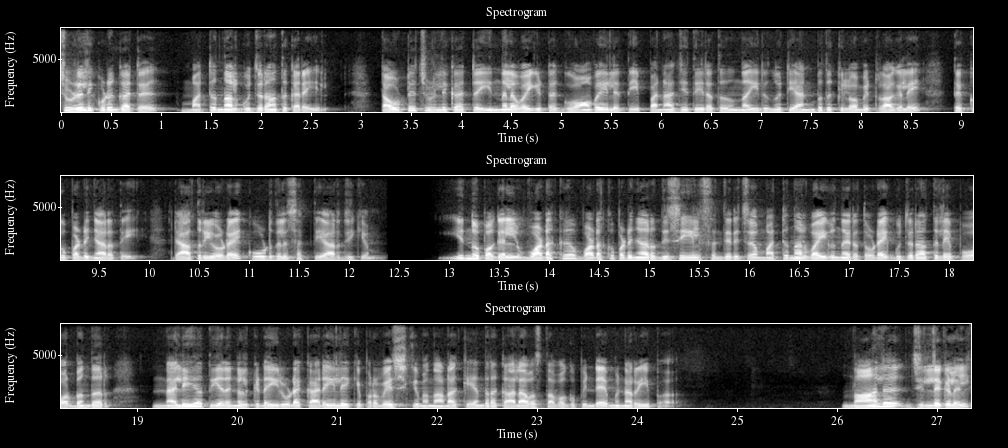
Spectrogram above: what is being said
ചുഴലിക്കൊടുങ്കാറ്റ് മറ്റന്നാൾ ഗുജറാത്ത് കരയിൽ. ടൗട്ടെ ചുഴലിക്കാറ്റ് ഇന്നലെ വൈകിട്ട് ഗോവയിലെത്തി. പനാജി തീരത്ത് നിന്ന് ഇരുന്നൂറ്റി അൻപത് കിലോമീറ്റർ അകലെ തെക്കു പടിഞ്ഞാറെത്തി രാത്രിയോടെ കൂടുതൽ ശക്തിയാർജിക്കും ഇന്നു പകൽ വടക്ക് വടക്ക് പടിഞ്ഞാറ് ദിശയിൽ സഞ്ചരിച്ച് മറ്റന്നാൾ വൈകുന്നേരത്തോടെ ഗുജറാത്തിലെ പോർബന്ദർ നലിയ തീരങ്ങൾക്കിടയിലൂടെ കരയിലേക്ക് പ്രവേശിക്കുമെന്നാണ് കേന്ദ്ര കാലാവസ്ഥാ വകുപ്പിന്റെ മുന്നറിയിപ്പ്. നാല് ജില്ലകളിൽ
